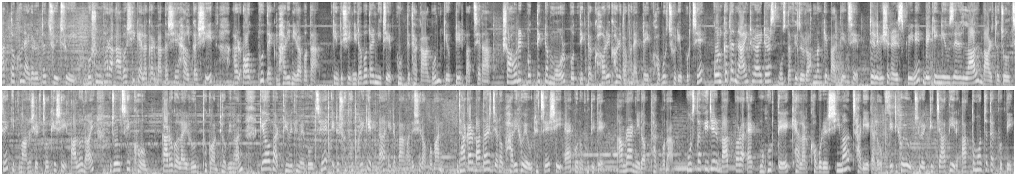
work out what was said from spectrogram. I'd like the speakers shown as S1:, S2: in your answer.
S1: রাত তখন এগারোটা ছুঁই ছুঁই। বসুন্ধরা আবাসিক এলাকার বাতাসে হালকা শীত আর অদ্ভুত এক ভারী নিরাপত্তা কিন্তু সেই নিরাপত্তার নিচে ফুটতে থাকা আগুন কেউ টের পাচ্ছে না। শহরের প্রত্যেকটা মোড়, প্রত্যেকটা ঘরে ঘরে তখন একটাই খবর ছড়িয়ে পড়ছে। কলকাতা নাইট রাইডার্স মুস্তাফিজুর রহমানকে বাদ দিয়েছে। টেলিভিশনের স্ক্রিনে ব্রেকিং নিউজের লাল বারটা জ্বলছে, কিন্তু মানুষের চোখে সেই আলো নয়, জ্বলছে ক্ষোভ। কারও গলায় রুদ্ধ কণ্ঠে অভিমান, কেউ আবার থেমে থেমে বলছে, এটা শুধু ক্রিকেট না, এটা বাংলাদেশের অপমান। ঢাকার বাতাস যেন ভারী হয়ে উঠেছে সেই এক অনুভূতিতে। আমরা আর নীরব থাকব না। মুস্তাফিজের বাদ পড়া এক মুহূর্তে খেলার খবরের সীমা ছাড়িয়ে গেল। এটি হয়ে উঠল একটি জাতির আত্মমর্যাদার প্রতীক।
